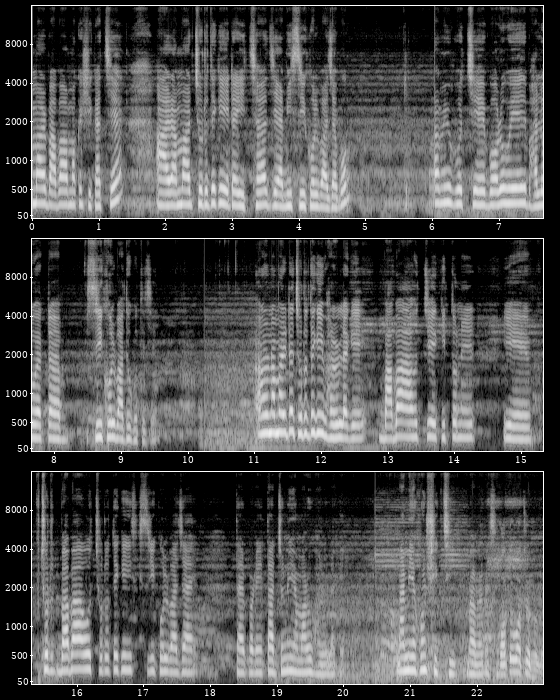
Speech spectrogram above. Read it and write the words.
আমার বাবা আমাকে শেখাচ্ছে। আর আমার ছোট থেকে এটা ইচ্ছা যে আমি শ্রীখোল বাজাবো। আমি হচ্ছে বড় হয়ে ভালো একটা শ্রীখোল বাদক হতে চাই। কারণ আমার এটা ছোট থেকেই ভালো লাগে। বাবা হচ্ছে কীর্তনের ইয়ে ছোট বাবাও ছোট থেকেই শ্রীখোল বাজায়। তারপরে তার জন্যই আমারও ভালো লাগে। আমি এখন শিখছি বাবার কাছে। কত বছর হলো?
